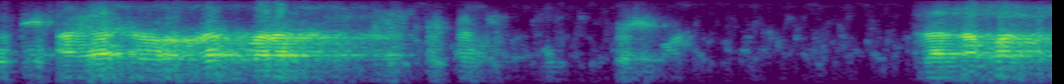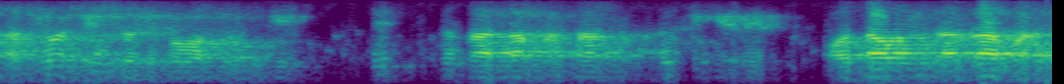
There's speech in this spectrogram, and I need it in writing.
jadi ayat orang barang ini kami syai'un. Dan apa stasiun yang sudah diwakili segala masa musik ini atau segala pada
